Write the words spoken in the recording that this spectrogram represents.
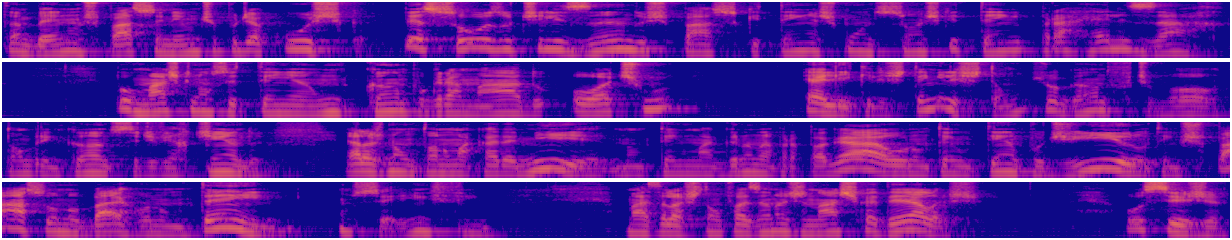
também num espaço sem nenhum tipo de acústica. Pessoas utilizando o espaço que tem, as condições que tem para realizar. Por mais que não se tenha um campo gramado ótimo, é ali que eles têm, eles estão jogando futebol, estão brincando, se divertindo. Elas não estão numa academia, não tem uma grana para pagar, ou não tem um tempo de ir, ou não tem espaço, ou no bairro não tem, não sei, enfim. Mas elas estão fazendo a ginástica delas. Ou seja,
